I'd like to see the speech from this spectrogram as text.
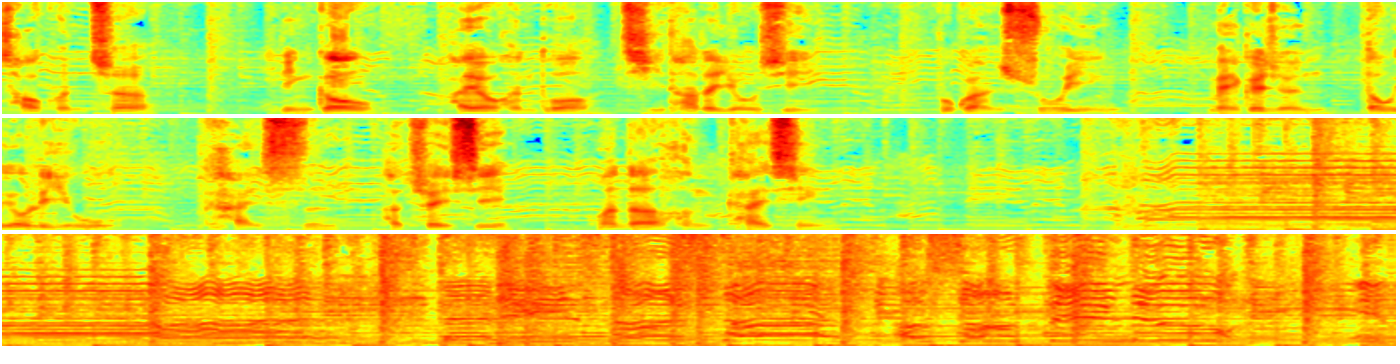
草捆车、冰钩，还有很多其他的游戏。不管输赢，每个人都有礼物。凯斯和翠西玩得很开心。 That is the start of something new. It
